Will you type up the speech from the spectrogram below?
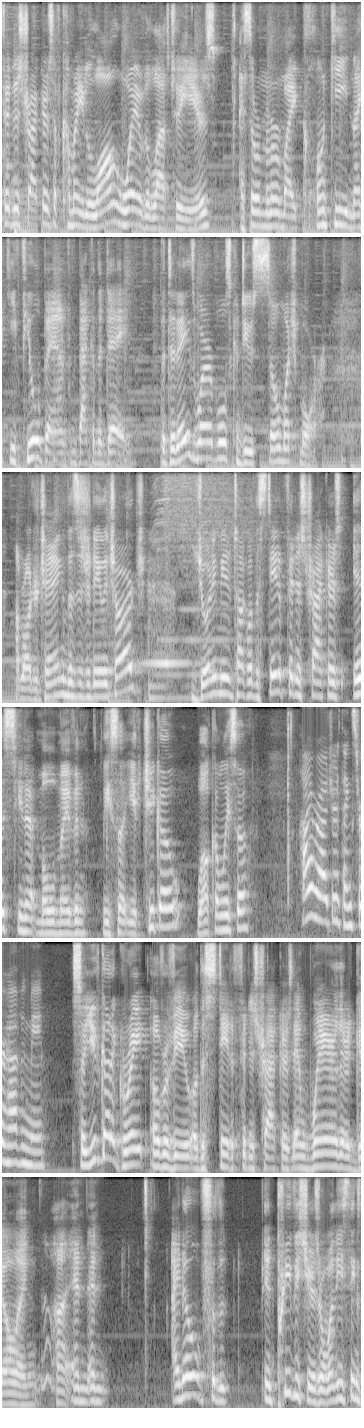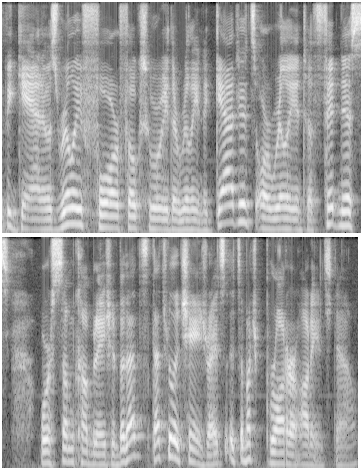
Fitness trackers have come a long way over the last two years. I still remember my clunky Nike Fuel Band from back in the day. But today's wearables can do so much more. I'm Roger Cheng. This is your daily charge. Joining me to talk about the state of fitness trackers is CNET mobile maven Lisa Eadicicco. Welcome, Lisa. Hi, Roger. Thanks for having me. So you've got a great overview of the state of fitness trackers and where they're going. Uh, and and I know for the in previous years or when these things began, it was really for folks who were either really into gadgets or really into fitness or some combination. But that's that's really changed, right? It's, it's a much broader audience now.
